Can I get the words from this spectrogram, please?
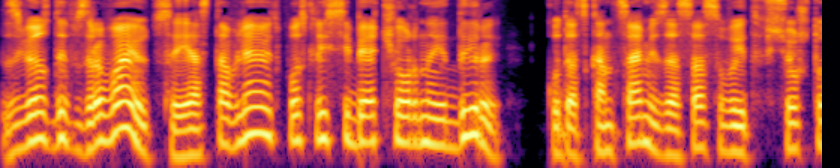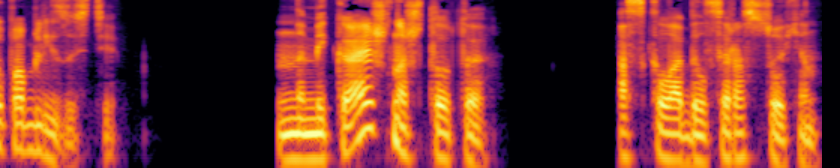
Звезды взрываются и оставляют после себя черные дыры, куда с концами засасывает все, что поблизости. Намекаешь на что-то? осклабился Рассохин.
